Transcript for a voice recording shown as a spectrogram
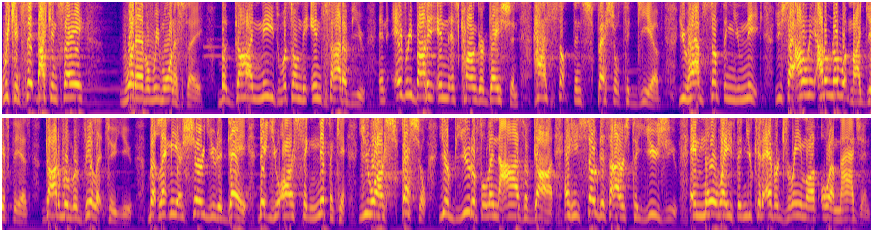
We can sit back and say, whatever we want to say. But God needs what's on the inside of you. And everybody in this congregation has something special to give. You have something unique. You say, I don't, I don't know what my gift is. God will reveal it to you. But let me assure you today that you are significant. You are special. You're beautiful in the eyes of God. And He so desires to use you in more ways than you could ever dream of or imagine.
